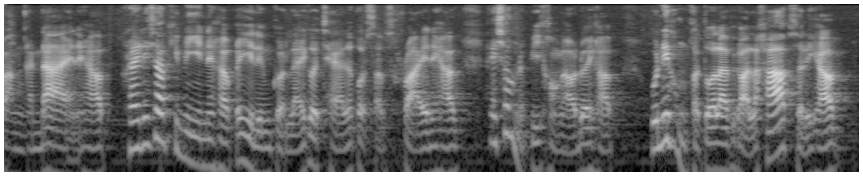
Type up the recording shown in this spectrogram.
ฟังกันได้นะครับ ใครที่ชอบคลิปนี้นะครับก็อย่าลืมกดไลค์กดแชร์และกด subscribe นะครับให้ช่อง The Peak ของเราด้วยครับวันนี้ผมขอตัวลาไปก่อนแล้วครับ สวัสดีครับ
